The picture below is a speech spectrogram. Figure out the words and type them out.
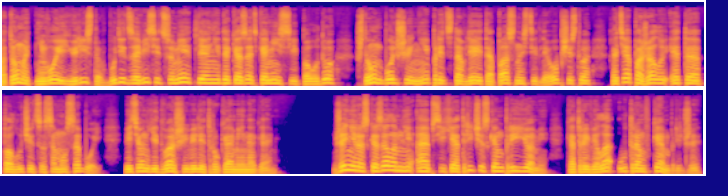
Потом от него и юристов будет зависеть, сумеют ли они доказать комиссии по УДО, что он больше не представляет опасности для общества, хотя, пожалуй, это получится само собой, ведь он едва шевелит руками и ногами. Дженни рассказала мне о психиатрическом приеме, который вела утром в Кембридже,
